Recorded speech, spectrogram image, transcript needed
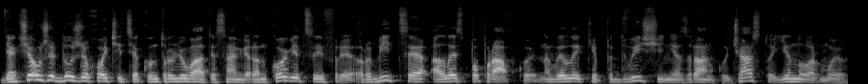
Якщо вже дуже хочеться контролювати самі ранкові цифри, робіть це, але з поправкою. На велике підвищення зранку часто є нормою.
